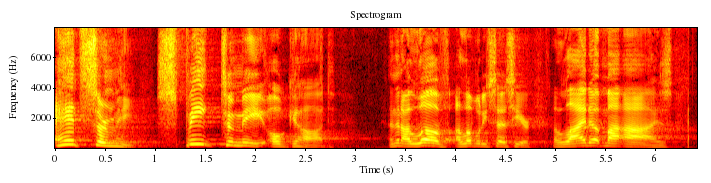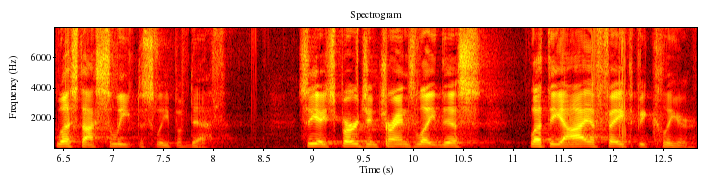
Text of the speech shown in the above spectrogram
answer me. Speak to me, O God. And then I love, I love what he says here. Light up my eyes, lest I sleep the sleep of death. C.H. Spurgeon translate this, let the eye of faith be clear,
